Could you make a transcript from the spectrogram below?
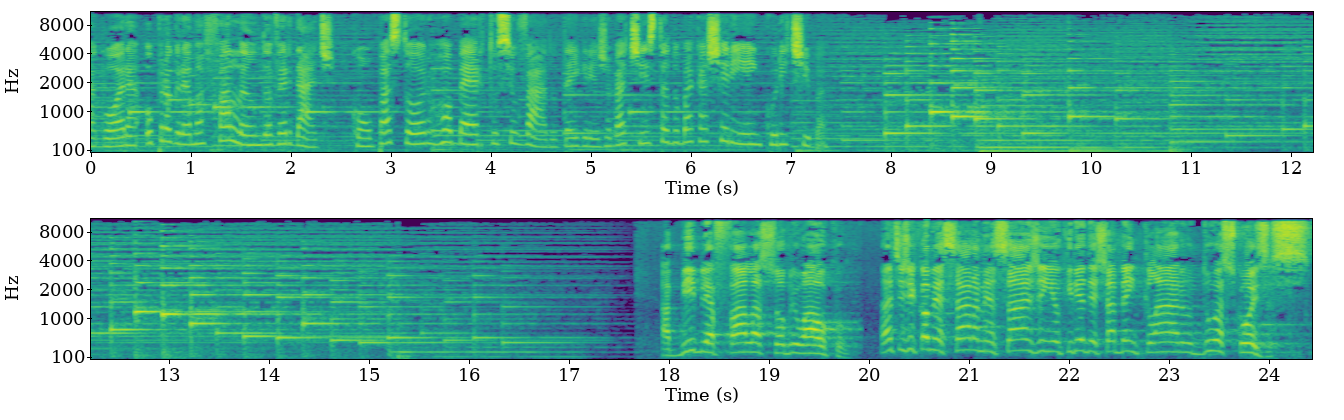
agora o programa Falando a Verdade, com o pastor Roberto Silvado, da Igreja Batista do Bacaxeria, em Curitiba. A Bíblia fala sobre o álcool. Antes de começar a mensagem, eu queria deixar bem claro duas coisas.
